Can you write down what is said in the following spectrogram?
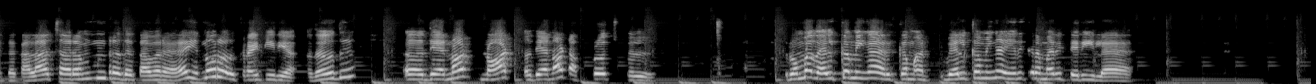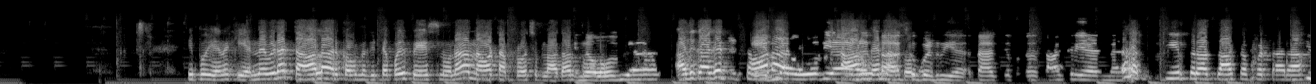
இந்த கலாச்சாரம்ன்றத தவிர இன்னொரு ஒரு கிரைட்டீரியா அதாவது they're not not they're not approachable ரொம்ப வெல்கமிங்கா இருக்க வெல்கமிங்கா இருக்கிற மாதிரி தெரியல. இப்போ எனக்கு என்னை விட டாலா இருக்கவங்க கிட்ட போய் பேசணும்னா நாட் அப்ரோச்சபிளா தான் என்ன தோணும். ஓவியா? அதுக்காக ஓவியா? தாக்கப்படுறியா தாக்கு தாக்குறியா தாக்கப்பட்டாரா?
